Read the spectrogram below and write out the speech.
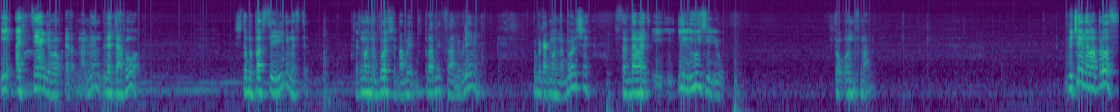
И оттягивал этот момент для того, чтобы, по всей видимости, как можно больше побыть, пробыть с вами времени, чтобы как можно больше создавать и, и, иллюзию что он с нами. Отвечая на вопрос,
